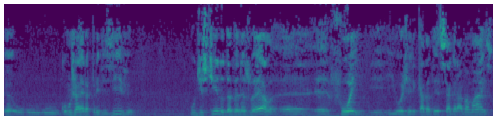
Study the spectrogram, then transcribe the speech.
o, o, como já era previsível, o destino da Venezuela é, é, foi, e, e, hoje ele cada vez se agrava mais,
